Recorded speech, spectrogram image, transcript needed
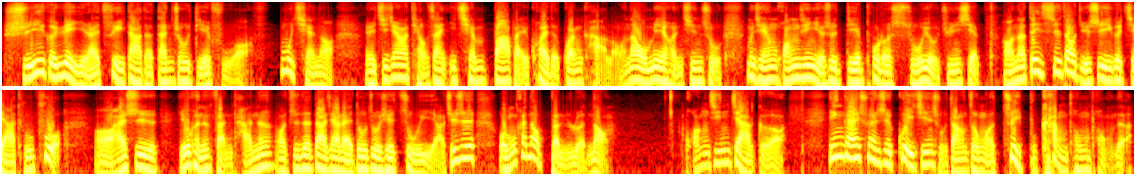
十一个月以来最大的单周跌幅哦。目前哦，也，即将要挑战一千八百块的关卡了。那我们也很清楚，目前黄金也是跌破了所有均线。好，那这次到底是一个假突破哦，还是有可能反弹呢？哦，值得大家来多做一些注意啊。其实我们看到本轮哦。黄金价格啊，应该算是贵金属当中啊最不抗通膨的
